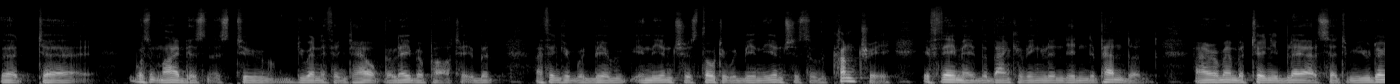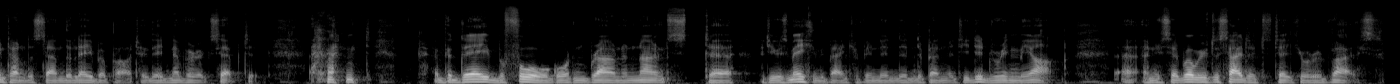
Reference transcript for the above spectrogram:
that uh, it wasn't my business to do anything to help the Labour Party, but I think it would be in the interest, thought it would be in the interest of the country if they made the Bank of England independent. I remember Tony Blair said to me, you don't understand the Labour Party, they'd never accept it. And the day before Gordon Brown announced uh, that he was making the Bank of England independent, he did ring me up uh, and he said, well, we've decided to take your advice.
